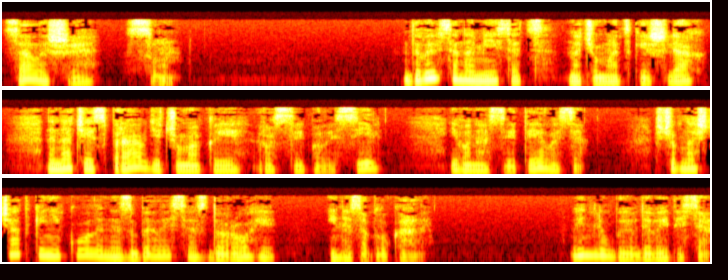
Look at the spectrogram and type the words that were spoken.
це лише сон. Дивився на місяць, на чумацький шлях, неначе й справді чумаки розсипали сіль, і вона світилася, щоб нащадки ніколи не збилися з дороги і не заблукали. Він любив дивитися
